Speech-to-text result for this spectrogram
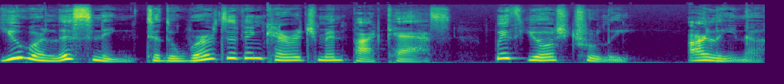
You are listening to the Words of Encouragement podcast with yours truly, Arlena.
